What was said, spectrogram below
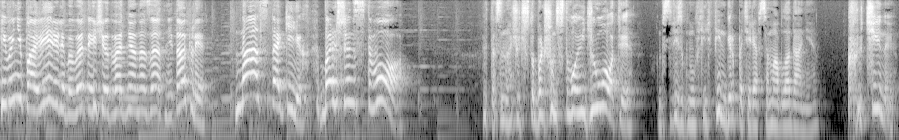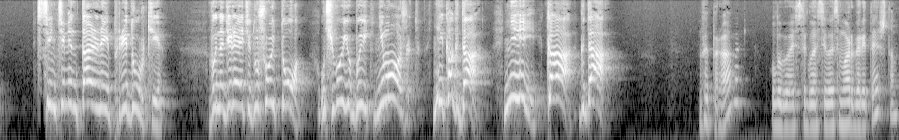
И вы не поверили бы в это еще два дня назад, не так ли? Нас таких большинство! Это значит, что большинство идиоты! Взвизгнул Хильфингер, потеряв самообладание. Кретины! Сентиментальные придурки! Вы наделяете душой то, у чего ее быть не может! Никогда! Никогда! Вы правы, улыбаясь, согласилась Маргарет Эштон,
